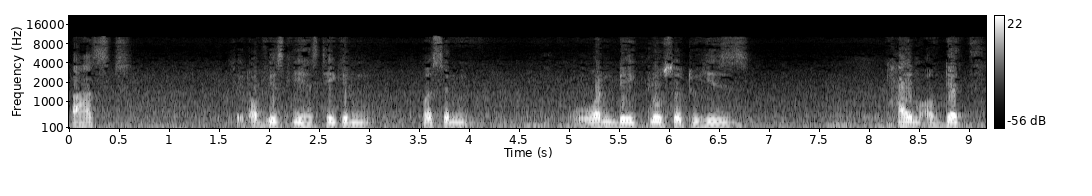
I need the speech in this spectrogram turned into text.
passed, so it obviously has taken a person one day closer to his time of death.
